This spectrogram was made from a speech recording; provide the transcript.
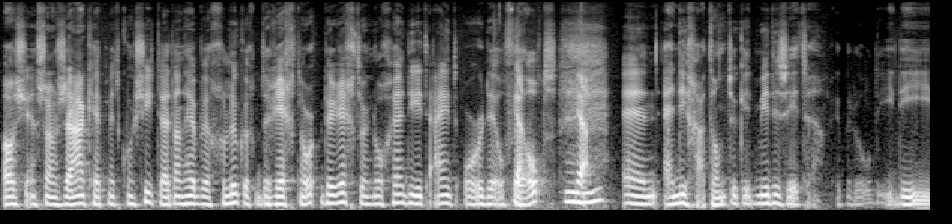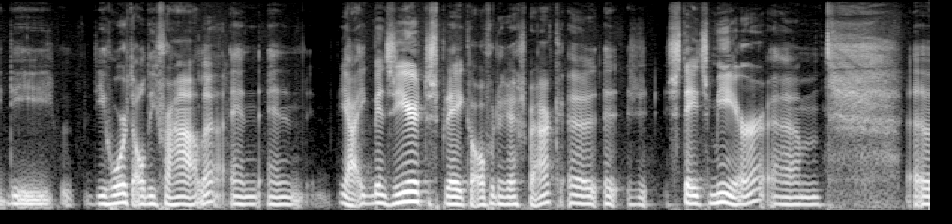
als je zo'n zaak hebt met Conchita... dan hebben we gelukkig de rechter, de rechter nog, hè, die het eindoordeel velt. ja. En, en die gaat dan natuurlijk in het midden zitten. Die, die, die, die hoort al die verhalen. En, en ja, ik ben zeer te spreken over de rechtspraak. eh, eh, steeds meer. Ehm, eh,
